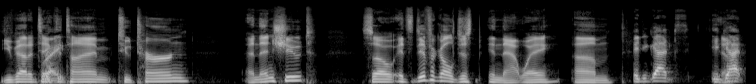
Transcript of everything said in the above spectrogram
you've got to take the time to turn and then shoot. So it's difficult just in that way. Um, And you got you Yeah. got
